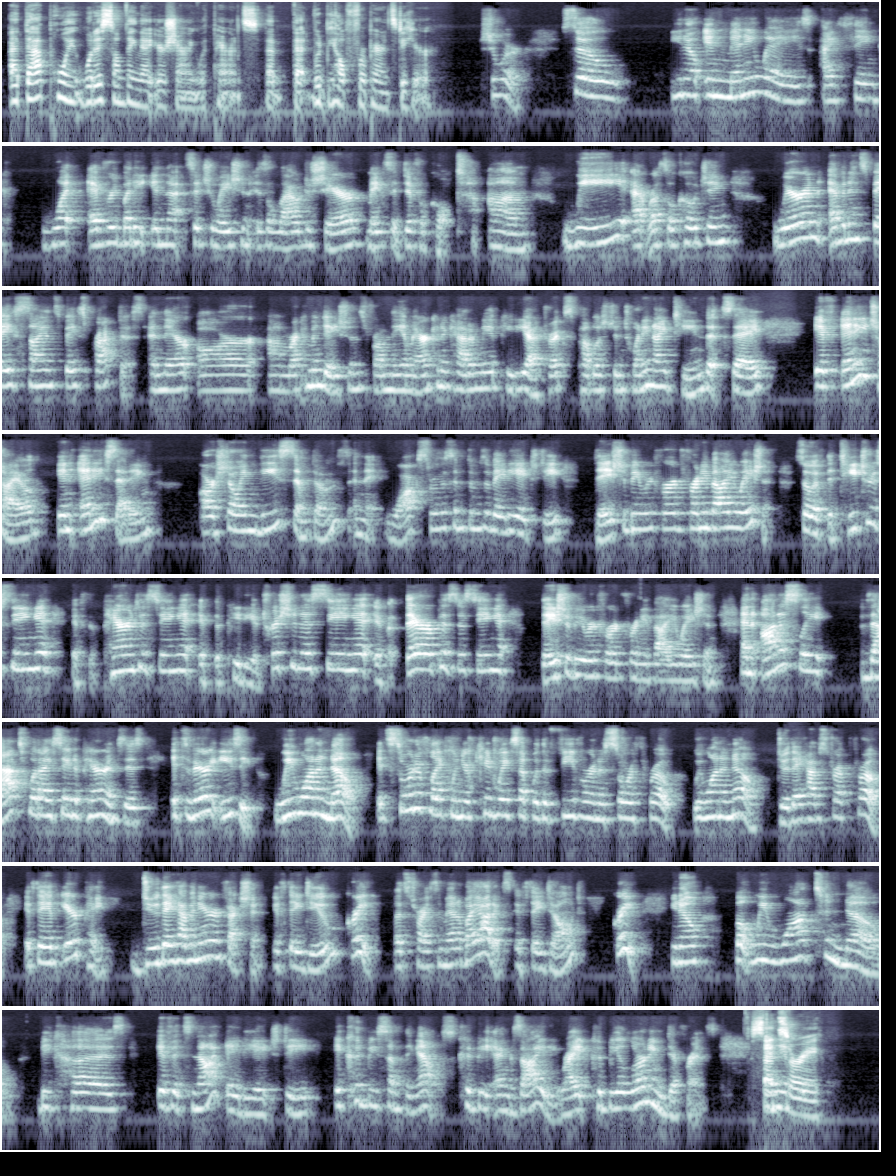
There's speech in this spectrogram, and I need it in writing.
At that point, what is something that you're sharing with parents that, that would be helpful for parents to hear? Sure. So, you know, in many ways, I think what everybody in that situation is allowed to share makes it difficult. Um, we at Russell Coaching, we're an evidence based, science based practice, and there are um, recommendations from the American Academy of Pediatrics published in 2019 that say if any child in any setting are showing these symptoms and it walks through the symptoms of ADHD, they should be referred for an evaluation. So if the teacher is seeing it, if the parent is seeing it, if the pediatrician is seeing it, if a therapist is seeing it, they should be referred for an evaluation. And honestly, that's what I say to parents is it's very easy. We want to know. It's sort of like when your kid wakes up with a fever and a sore throat. We want to know, do they have strep throat? If they have ear pain, do they have an ear infection? If they do, great. Let's try some antibiotics. If they don't, great. You know, but we want to know because if it's not ADHD, it could be something else, could be anxiety, right? Could be a learning difference. Sensory. If,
